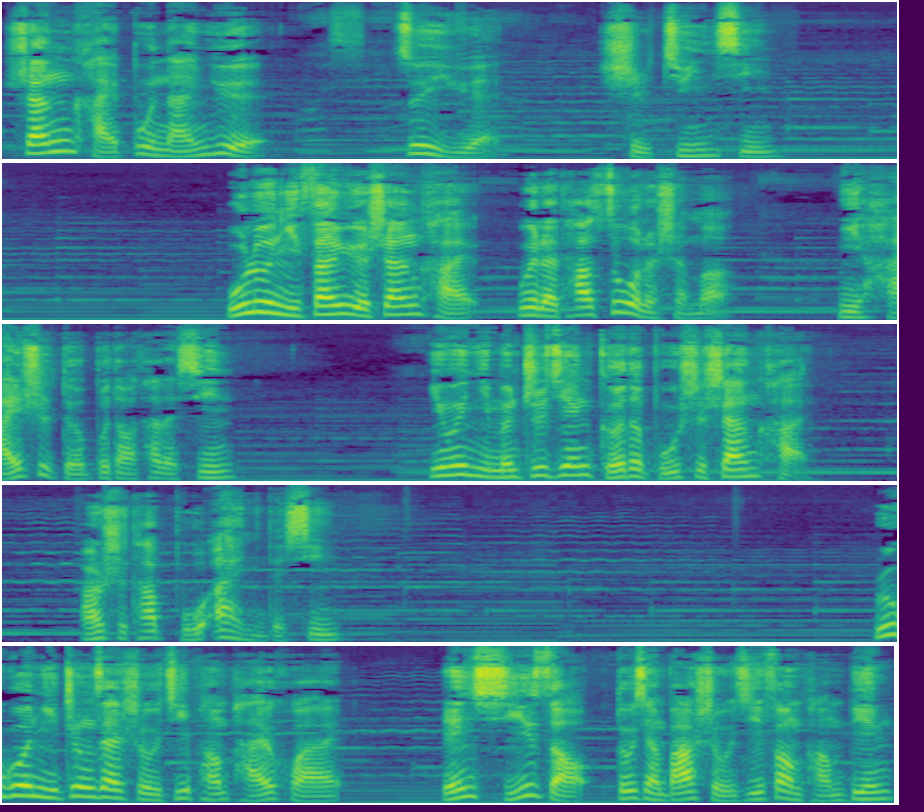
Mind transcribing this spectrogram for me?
山海不难越，最远是君心。无论你翻越山海，为了他做了什么。你还是得不到他的心，因为你们之间隔的不是山海，而是他不爱你的心。如果你正在手机旁徘徊，连洗澡都想把手机放旁边，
